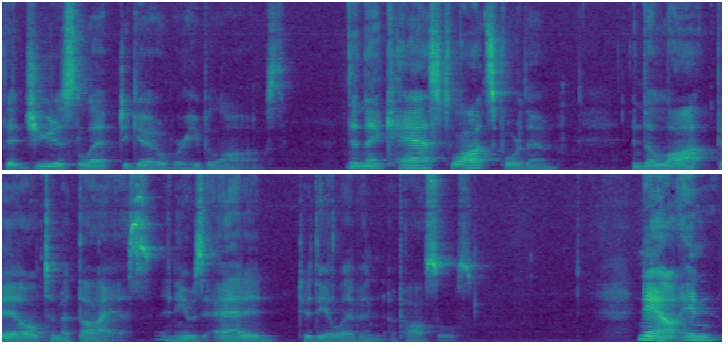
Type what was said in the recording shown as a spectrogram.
that Judas left to go where he belongs. Then they cast lots for them, and the lot fell to Matthias, and he was added to the eleven apostles. Now, in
